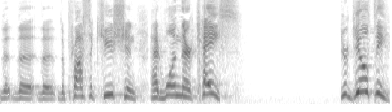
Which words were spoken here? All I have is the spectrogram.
the, the, the, the prosecution had won their case. You're guilty.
